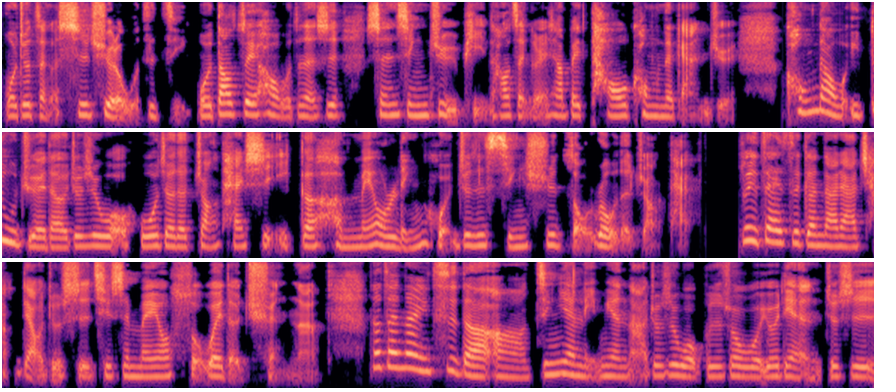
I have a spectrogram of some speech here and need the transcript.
我就整个失去了我自己。我到最后，我真的是身心俱疲，然后整个人像被掏空的感觉，空到我一度觉得，就是我活着的状态是一个很没有灵魂，就是行尸走肉的状态。所以再次跟大家强调，就是其实没有所谓的全拿。那在那一次的啊经验里面呢，就是我不是说我有点就是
